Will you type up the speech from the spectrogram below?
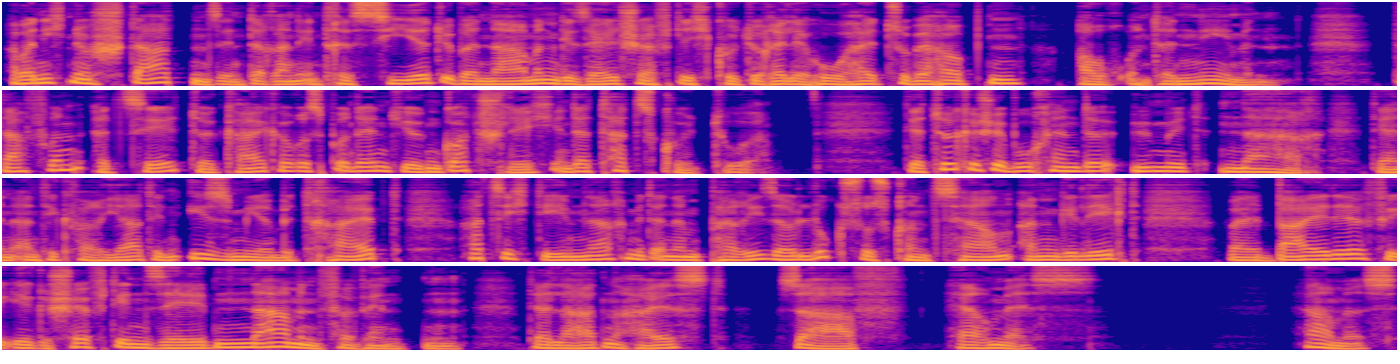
Aber nicht nur Staaten sind daran interessiert, über Namen gesellschaftlich-kulturelle Hoheit zu behaupten, auch Unternehmen. Davon erzählt Türkei-Korrespondent Jürgen Gottschlich in der Taz-Kultur. Der türkische Buchhändler Ümit Nar, der ein Antiquariat in Izmir betreibt, hat sich demnach mit einem Pariser Luxuskonzern angelegt, weil beide für ihr Geschäft denselben Namen verwenden. Der Laden heißt Saaf Hermes. Hermes,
